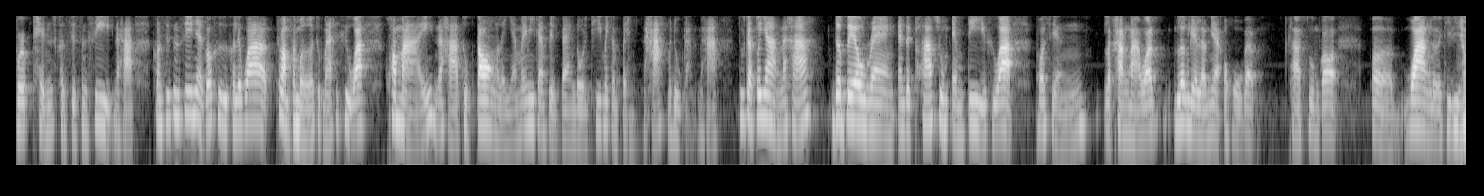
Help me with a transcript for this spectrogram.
verb tense consistency นะคะ consistency เนี่ยก็คือเขาเรียกว่าสม่ำเสมอถูกไหมก็คือว่าความหมายนะคะถูกต้องอะไรเงี้ยไม่มีการเปลี่ยนแปลงโดยที่ไม่จำเป็นนะคะ มาดูกันนะคะ ดูจากตัวอย่างนะคะ the bell rang and the classroom empty คือว่าพอเสียงระฆังมาว่าเลิกเรียนแล้วเนี่ย โอ้โหแบบ classroom ก็ว่างเลยทีเดียว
